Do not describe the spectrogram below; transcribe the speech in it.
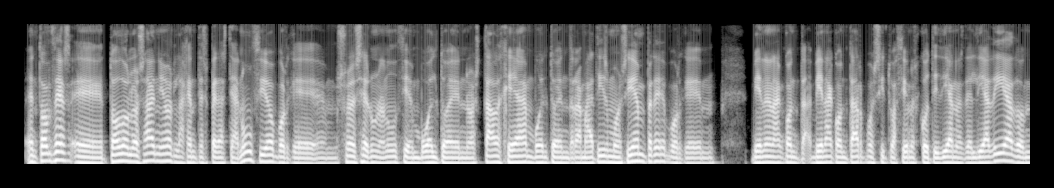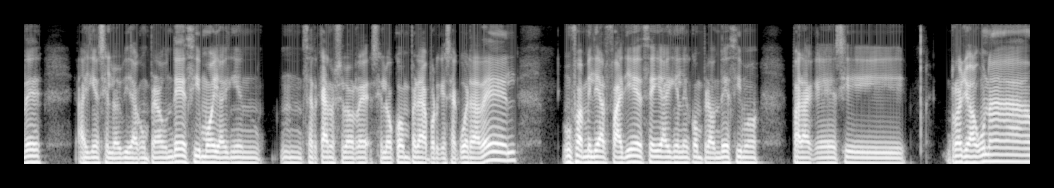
Entonces, eh, todos los años la gente espera este anuncio porque mm, suele ser un anuncio envuelto en nostalgia, envuelto en dramatismo siempre, porque mm, vienen a viene a contar pues, situaciones cotidianas del día a día donde alguien se le olvida comprar un décimo y alguien mm, cercano se lo, se lo compra porque se acuerda de él, un familiar fallece y alguien le compra un décimo para que si rollo alguna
